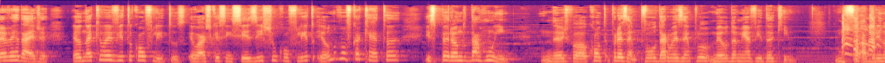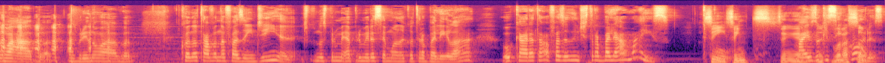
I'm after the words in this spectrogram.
é verdade. Eu não é que eu evito conflitos. Eu acho que assim, se existe um conflito, eu não vou ficar quieta esperando dar ruim. Entendeu? Tipo, eu conto- por exemplo, vou dar um exemplo meu da minha vida aqui. Abrindo uma aba. Abrindo uma aba. Quando eu tava na fazendinha, tipo, nas prime a primeira semana que eu trabalhei lá, o cara tava fazendo a gente trabalhar mais. Sim, Tipo, sem, sem é, mais do na que exploração. cinco horas.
